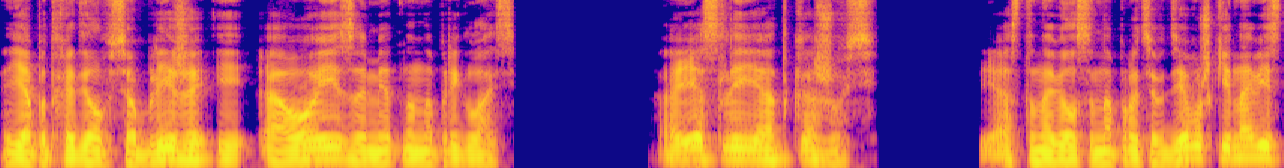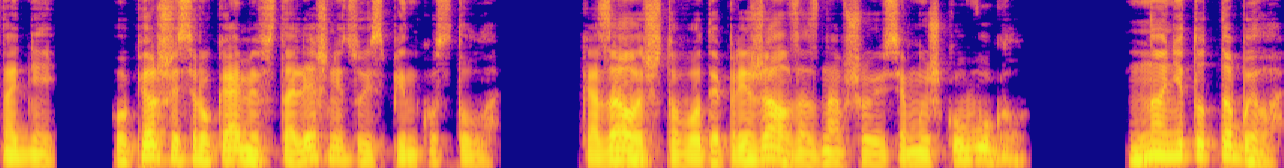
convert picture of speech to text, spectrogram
Я подходил все ближе, и Аои заметно напряглась. «А если я откажусь?» Я остановился напротив девушки и навис над ней, упершись руками в столешницу и спинку стула. Казалось, что вот и прижал зазнавшуюся мышку в угол. Но не тут-то было.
